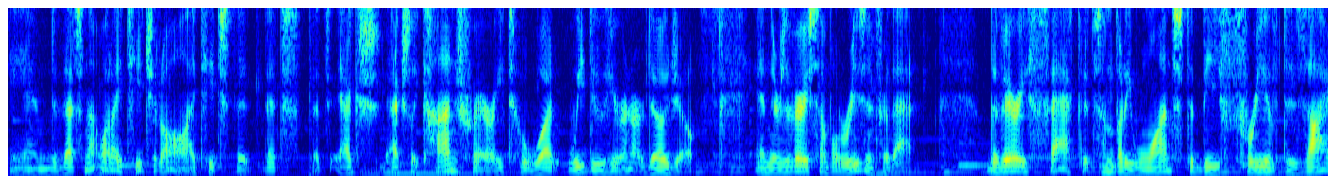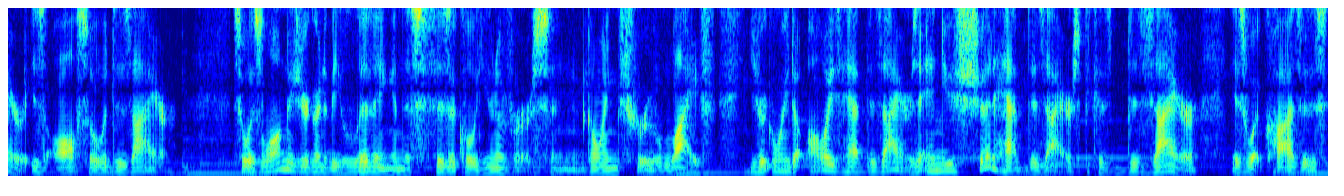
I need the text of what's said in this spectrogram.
And that's not what I teach at all. I teach that that's, that's actually contrary to what we do here in our dojo. And there's a very simple reason for that the very fact that somebody wants to be free of desire is also a desire. So, as long as you're going to be living in this physical universe and going through life, you're going to always have desires. And you should have desires because desire is what causes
